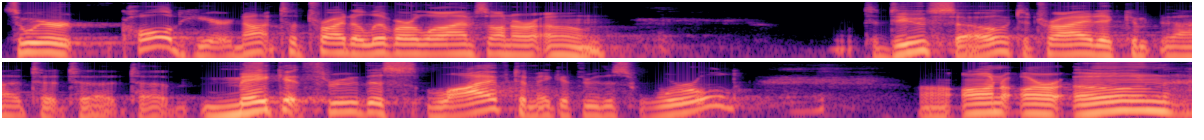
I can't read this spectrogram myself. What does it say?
So we're called here not to try to live our lives on our own. To do so, to try to, uh, to, to, to, make it through this life, to make it through this world, uh, on our own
